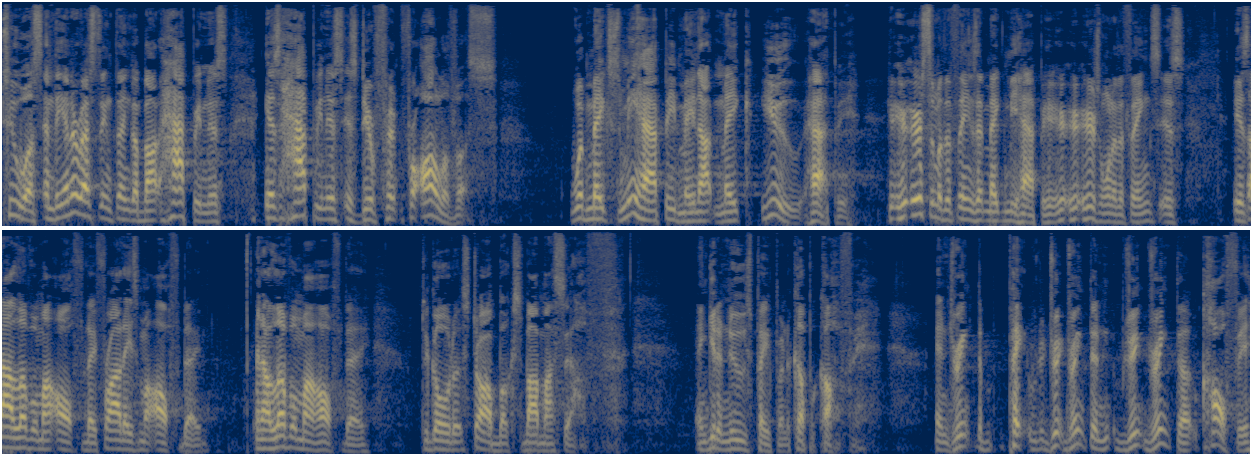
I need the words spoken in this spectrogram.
to us. And the interesting thing about happiness is happiness is different for all of us. What makes me happy may not make you happy. Here's some of the things that make me happy. Here's one of the things is, is I love on my off day. Friday's my off day. And I love on my off day to go to Starbucks by myself and get a newspaper and a cup of coffee and drink the, drink, drink, the, drink, drink the coffee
